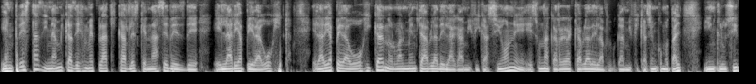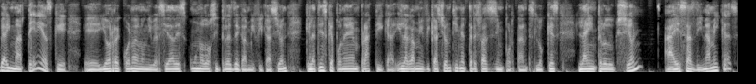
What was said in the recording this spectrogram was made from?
Entre estas dinámicas, déjenme platicarles que nace desde el área pedagógica. El área pedagógica normalmente habla de la gamificación, eh, es una carrera que habla de la gamificación como tal. Inclusive hay materias que eh, yo recuerdo en universidades 1, 2 y 3 de gamificación que la tienes que poner en práctica. Y la gamificación tiene tres fases importantes, lo que es la introducción, a esas dinámicas,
